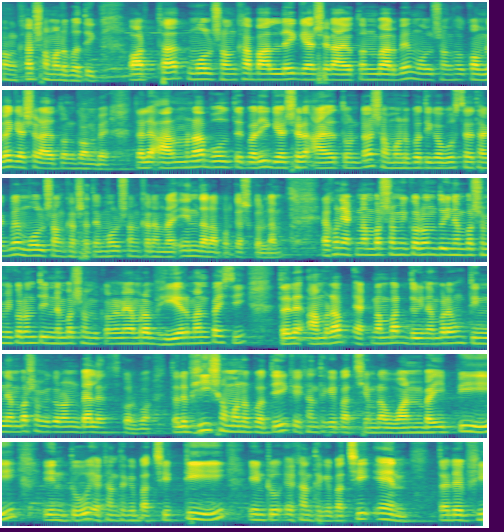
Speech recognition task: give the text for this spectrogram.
সংখ্যার সমানুপাতিক। অর্থাৎ মোল সংখ্যা বাড়লে গ্যাসের আয়তন বাড়বে, মোল সংখ্যা কমলে গ্যাসের আয়তন কমবে। তাহলে আমরা বলতে পারি গ্যাসের আয়তনটা সমানুপাতিক অবস্থায় থাকবে মোল সংখ্যার সাথে, মোল সংখ্যার আমরা এন দ্বারা প্রকাশ করলাম। এখন এক নম্বর সমীকরণ, দুই নম্বর সমীকরণ, তিন নম্বর সমীকরণে আমরা ভি এর মান পাইছি, তাহলে আমরা এক নম্বর, দুই নাম্বার এবং তিন নাম্বার সমীকরণ ব্যালেন্স করব। তাহলে ভি সমানুপাতিক এখান থেকে পাচ্ছি আমরা ওয়ান বাই পি ইন্টু এখান থেকে পাচ্ছি টি ইন্টু এখান থেকে পাচ্ছি এন তাহলে ভি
